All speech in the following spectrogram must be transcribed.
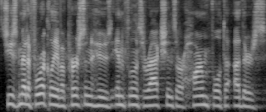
It's used metaphorically of a person whose influence or actions are harmful to others.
